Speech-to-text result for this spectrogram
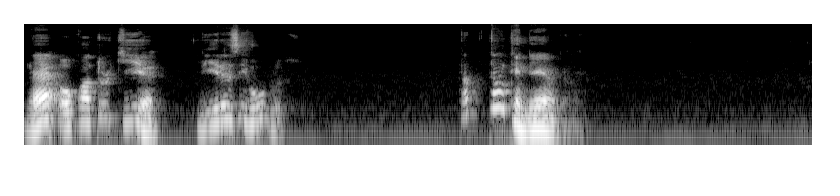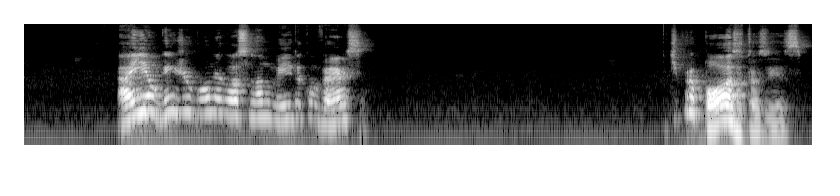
Né? Ou com a Turquia. Liras e rublos. Tá, tá entendendo? Aí alguém jogou um negócio lá no meio da conversa. De propósito, às vezes.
